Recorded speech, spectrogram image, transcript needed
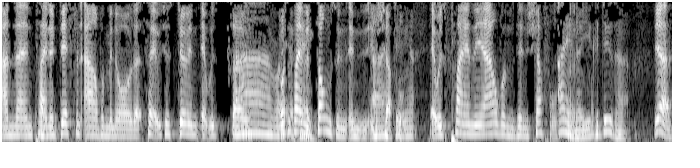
And then playing a different album in order, so it was just doing. It was so. Ah, it right, wasn't playing okay. the songs in, in, in Ah, shuffle. it. It was playing the albums in shuffle. I didn't so- know you could do that. Yeah,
